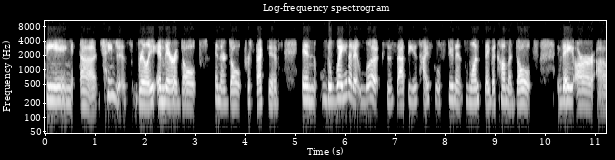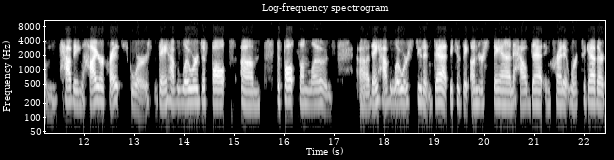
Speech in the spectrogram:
seeing uh, changes really in their adult in their adult perspectives. In the way that it looks is that these high school students once they become adults they are um, having higher credit scores. They have lower default um, defaults on loans uh, they have lower student debt because they understand how debt and credit work together.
